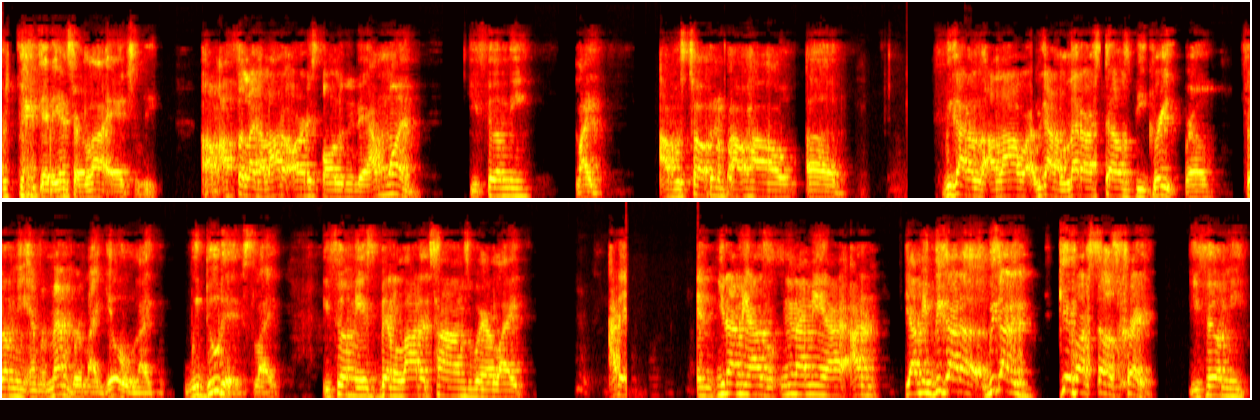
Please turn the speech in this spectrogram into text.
respect that answer a lot, actually. Um, I feel like a lot of artists fall into that. I'm one. You feel me? Like I was talking about how uh, we gotta allow, we gotta let ourselves be great, bro. Feel me? And remember, like, yo, like we do this. Like, you feel me? It's been a lot of times where, like, I didn't, and you know what I mean? I was, you know what I mean? I, I. Yeah, I mean, we gotta, we gotta give ourselves credit. You feel me?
